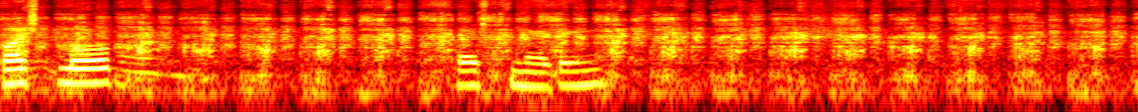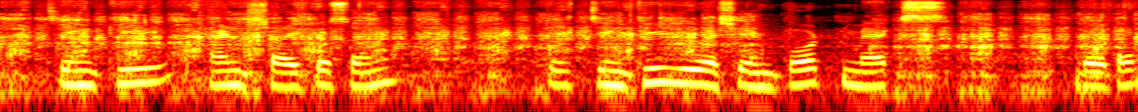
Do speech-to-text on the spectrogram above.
First lock first mating Chinki and साइकोसन तो चिंकी यूएसए इंपोर्ट मैक्स डॉटर।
